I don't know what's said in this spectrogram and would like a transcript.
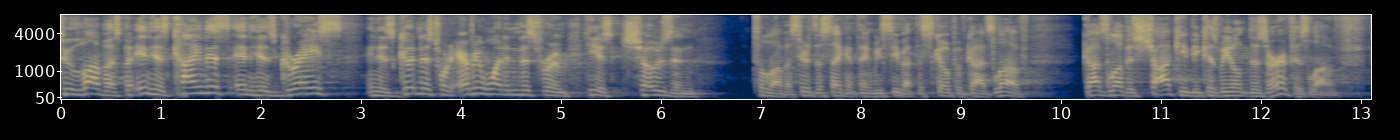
to love us, but in his kindness, in his grace, in his goodness toward everyone in this room, he has chosen to love us. Here's the second thing we see about the scope of God's love God's love is shocking because we don't deserve his love.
